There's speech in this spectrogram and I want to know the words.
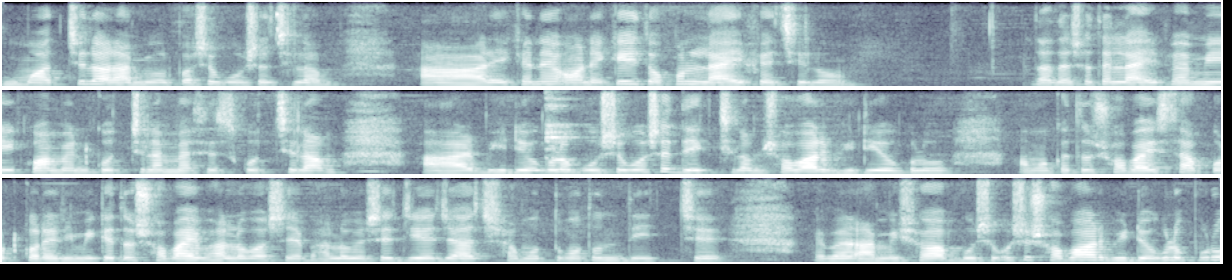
ঘুমাচ্ছিল আর আমি ওর পাশে বসেছিলাম। আর এখানে অনেকেই তখন লাইফে ছিল। তাদের সাথে লাইভে আমি কমেন্ট করছিলাম মেসেজ করছিলাম আর ভিডিওগুলো বসে বসে দেখছিলাম সবার ভিডিওগুলো। আমাকে তো সবাই সাপোর্ট করে, রিমিকে তো সবাই ভালোবাসে, ভালোবেসে যে যা সামর্থ্য মতন দিচ্ছে। এবার আমি সব বসে বসে সবার ভিডিওগুলো পুরো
